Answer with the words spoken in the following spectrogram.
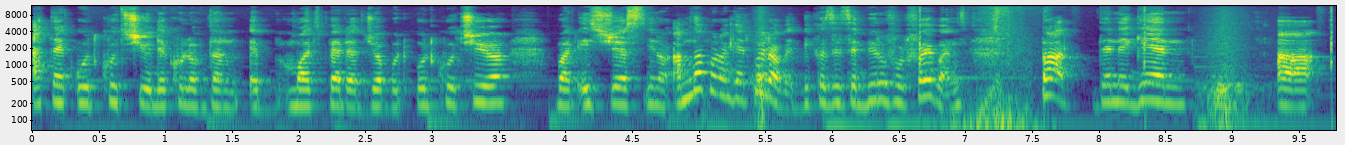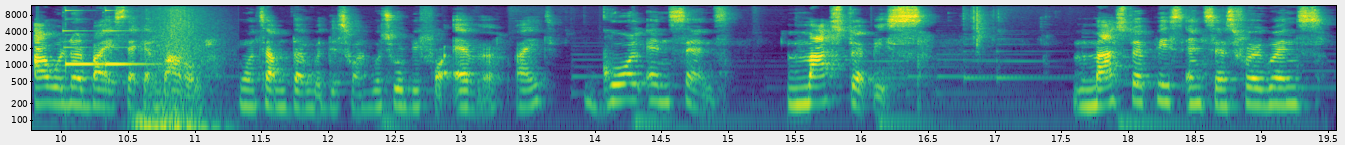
I think Oud Couture they could have done a much better job with Oud Couture but it's just you know I'm not gonna get rid of it because it's a beautiful fragrance. But then again uh, I will not buy a second bottle once I'm done with this one which will be forever right? Gold incense masterpiece. Masterpiece incense fragrance.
